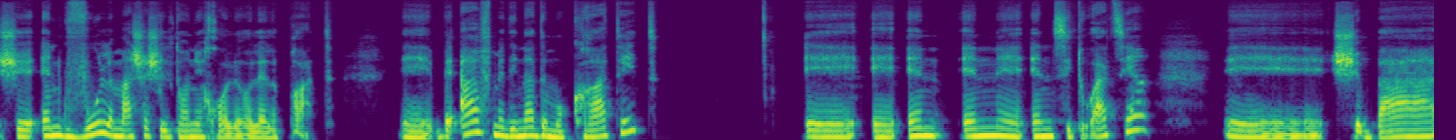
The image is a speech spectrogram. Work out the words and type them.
שאין גבול למה שהשלטון יכול לעולל לפרט. אה, באף מדינה דמוקרטית אה, אה, אין, אין, אין סיטואציה שבה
